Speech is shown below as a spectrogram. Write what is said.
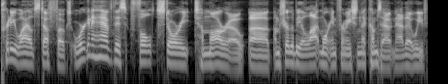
pretty wild stuff, folks. We're going to have this full story tomorrow. Uh, I'm sure there'll be a lot more information that comes out now that we've,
